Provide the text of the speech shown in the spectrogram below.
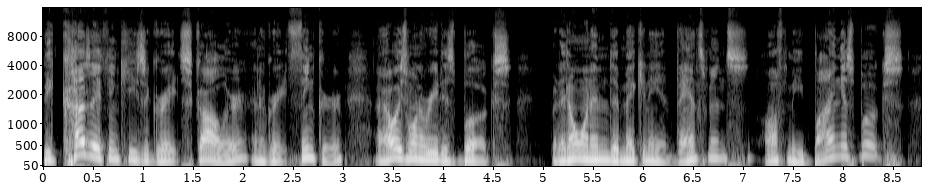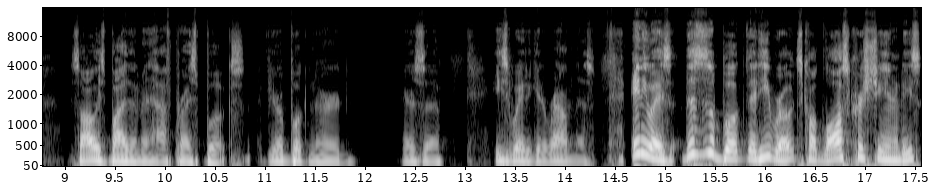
because I think he's a great scholar and a great thinker, I always want to read his books, but I don't want him to make any advancements off me buying his books. So I always buy them at half price books. If you're a book nerd, there's a easy way to get around this. Anyways, this is a book that he wrote. It's called Lost Christianities.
